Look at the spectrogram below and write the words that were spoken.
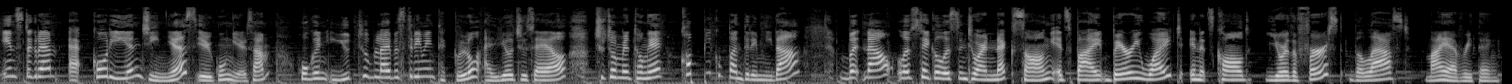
인스타그램 at koreangenius 1013 혹은 유튜브 라이브 스트리밍 댓글로 알려주세요. 추첨을 통해 커피 쿠폰 드립니다. But now, let's take a listen to our next song. It's by Barry White and it's called You're the First, the Last, My Everything.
